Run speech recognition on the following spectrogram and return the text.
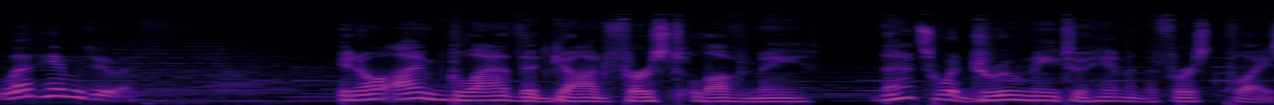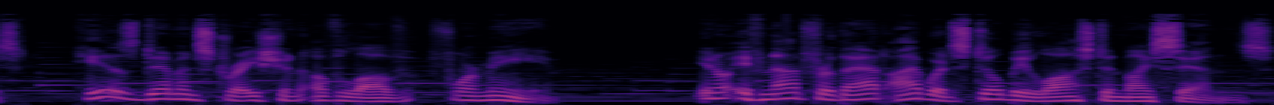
Let Him do it. You know, I'm glad that God first loved me. That's what drew me to Him in the first place. His demonstration of love for me. You know, if not for that, I would still be lost in my sins.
